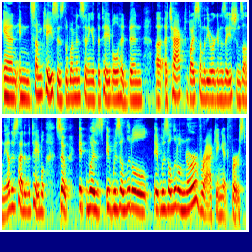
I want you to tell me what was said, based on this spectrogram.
And in some cases, the women sitting at the table had been uh, attacked by some of the organizations on the other side of the table. So it was it was a little it was a little nerve wracking at first.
